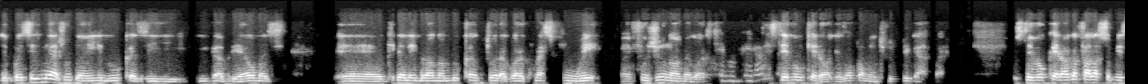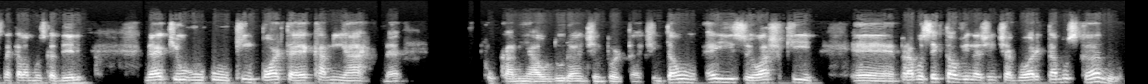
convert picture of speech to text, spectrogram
Depois vocês me ajudam aí, Lucas e, e Gabriel, mas é, eu queria lembrar o nome do cantor agora, começa com E, mas fugiu o nome agora. Estevão Queiroga. Estevão Queiroga, exatamente, obrigado. Pai. O Estevão Queiroga fala sobre isso naquela música dele, né, que o, o que importa é caminhar, né? O caminhar, o durante é importante. Então, é isso, eu acho que é, para você que está ouvindo a gente agora e está buscando o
